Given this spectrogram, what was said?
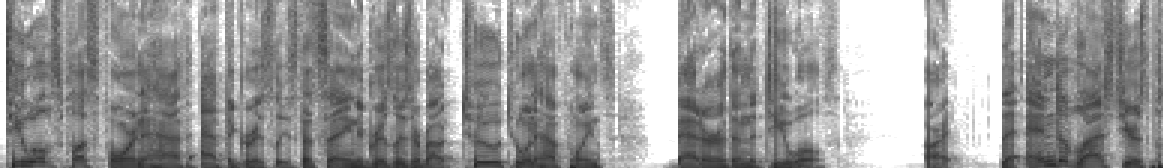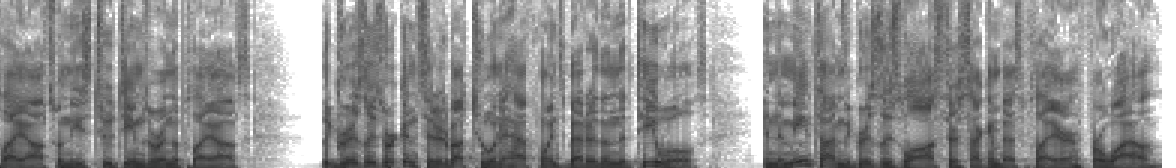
T Wolves plus four and a half at the Grizzlies. That's saying the Grizzlies are about two, two and a half points better than the T Wolves. All right. The end of last year's playoffs, when these two teams were in the playoffs, the Grizzlies were considered about two and a half points better than the T Wolves. In the meantime, the Grizzlies lost their second best player for a while,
